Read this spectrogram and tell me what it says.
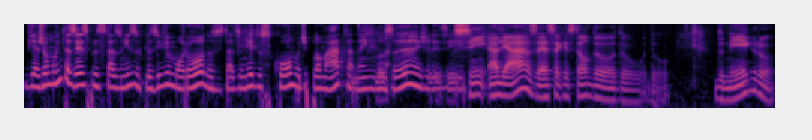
viajou muitas vezes para os Estados Unidos, inclusive morou nos Estados Unidos como diplomata, né? Em Los Angeles. E... Sim, aliás, essa questão do, do, do, do negro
